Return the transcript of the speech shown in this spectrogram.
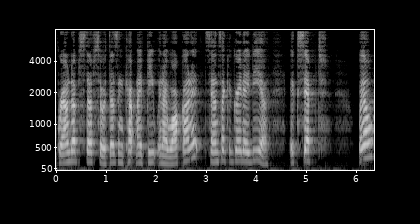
ground up stuff so it doesn't cut my feet when I walk on it, sounds like a great idea. Except, well,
